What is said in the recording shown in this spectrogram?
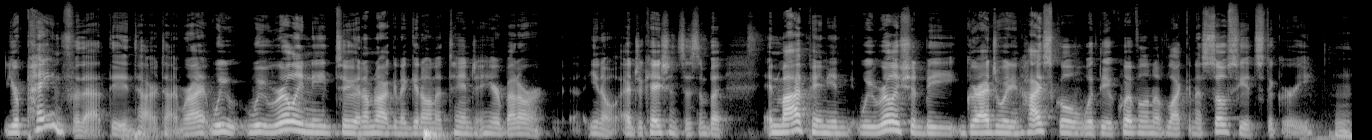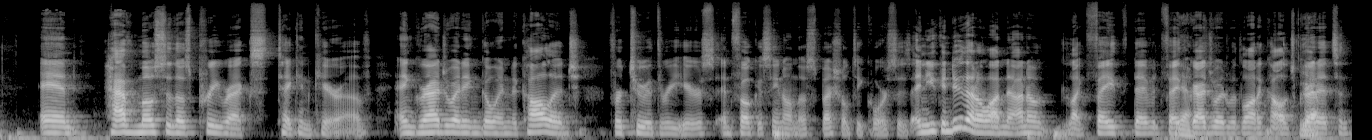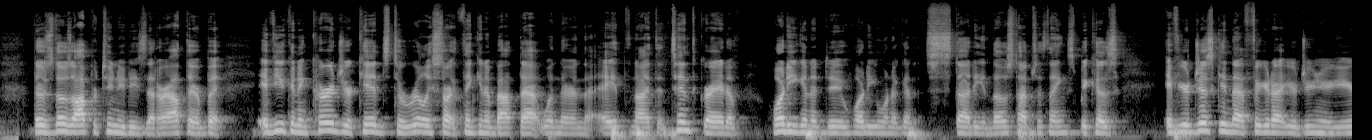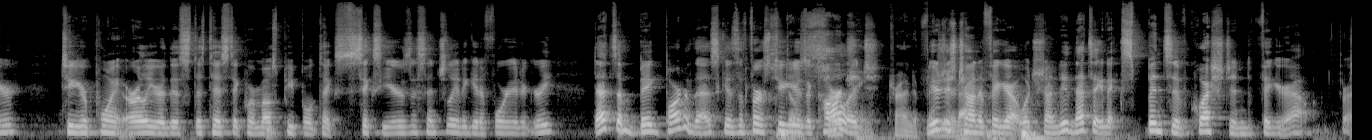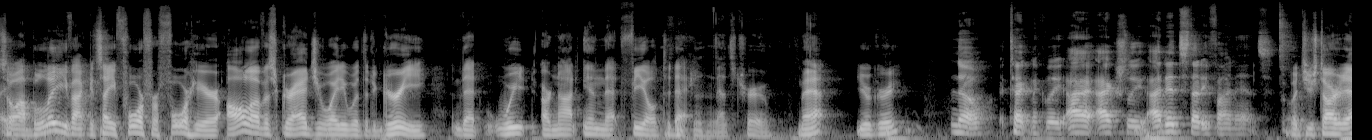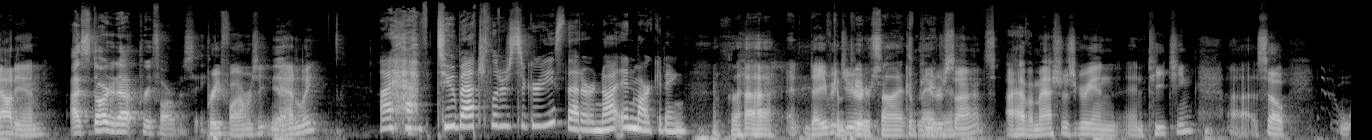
you're paying for that the entire time, right? We we really need to, and I'm not going to get on a tangent here about our you know education system, but in my opinion, we really should be graduating high school with the equivalent of like an associate's degree, hmm. And have most of those prereqs taken care of, and graduating going to college for two or three years and focusing on those specialty courses. And you can do that a lot now. I know like Faith, David Faith Yeah. graduated with a lot of college Yeah. credits and there's those opportunities that are out there. But if you can encourage your kids to really start thinking about that when they're in the eighth, ninth, and tenth grade of what are you gonna do, what do you want to gonna study, and those types of things. Because if you're just getting that figured out your junior year, to your point earlier, this statistic where most people take six years essentially to get a four year degree, that's a big part of that. because the first two Still years of college, trying to you're just trying out. to figure out what you're trying to do. That's an expensive question to figure out. Right. So I believe I could say four for four here. All of us graduated with a degree that we are not in that field today. That's true. Matt, you agree? no, technically, I actually I did study finance. But you started out in I started out pre pharmacy. Pre pharmacy. Natalie? I have two bachelor's degrees that are not in marketing. And David, Computer you're science computer major. science. I have a master's degree in, in teaching. Uh, so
